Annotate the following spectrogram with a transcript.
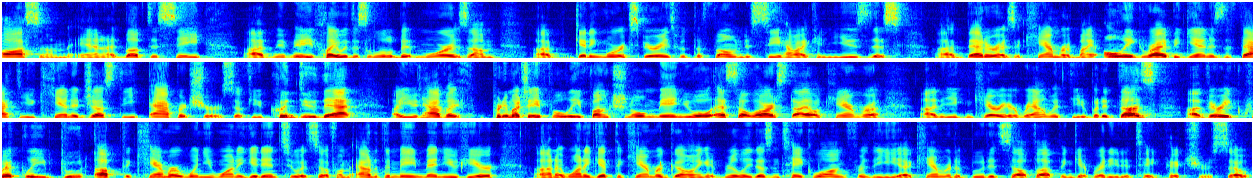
awesome. And I'd love to see uh, maybe play with this a little bit more as I'm uh, getting more experience with the phone to see how I can use this uh, better as a camera. My only gripe again is the fact that you can't adjust the aperture. So if you could do that, uh, you'd have a pretty much a fully functional manual SLR style camera uh, that you can carry around with you. But it does uh, very quickly boot up the camera when you want to get into it. So if I'm out at the main menu here uh, and I want to get the camera going, it really doesn't take long for the uh, camera to boot itself up and get ready to take pictures. So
